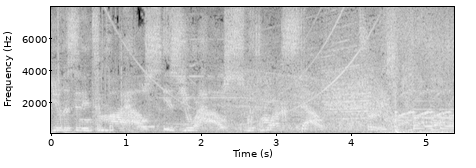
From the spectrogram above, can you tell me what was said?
You're listening to My House is Your House with Mark Stout.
